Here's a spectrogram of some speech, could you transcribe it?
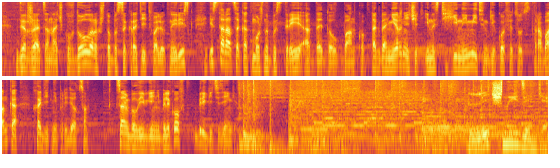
– держать заначку в долларах, чтобы сократить валютный риск и стараться как можно быстрее отдать долг банку. Тогда нервничать и на стихийные митинги к офису Центробанка ходить не придется. С вами был Евгений Беляков. Берегите деньги. Личные деньги.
